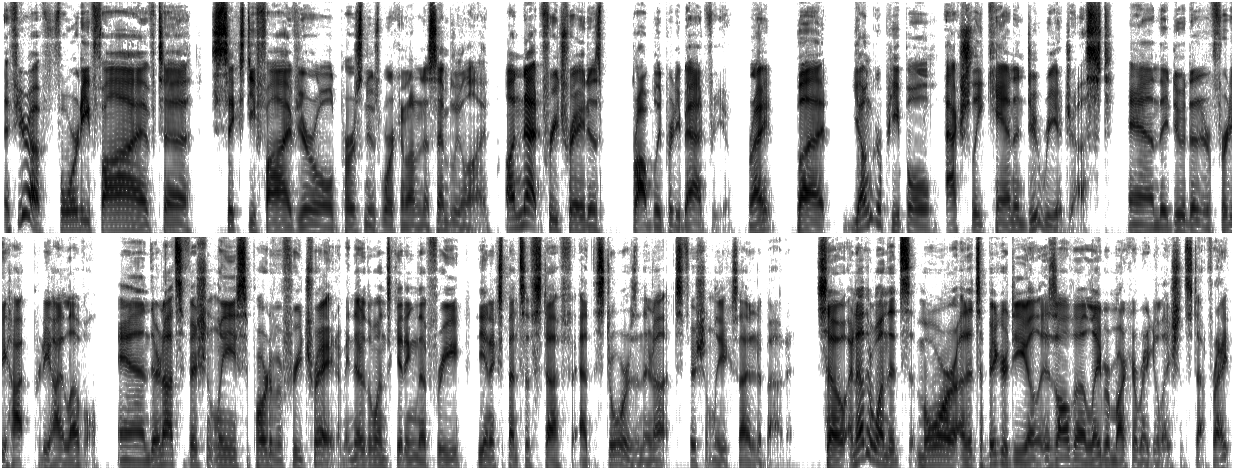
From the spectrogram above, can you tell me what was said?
if you're a 45 to 65 year old person who's working on an assembly line, on net, free trade is probably pretty bad for you, right? But younger people actually can and do readjust, and they do it at a pretty high, pretty high level. And they're not sufficiently supportive of free trade. I mean, they're the ones getting the free, the inexpensive stuff at the stores, and they're not sufficiently excited about it. So another one that's more, that's a bigger deal is all the labor market regulation stuff, right?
